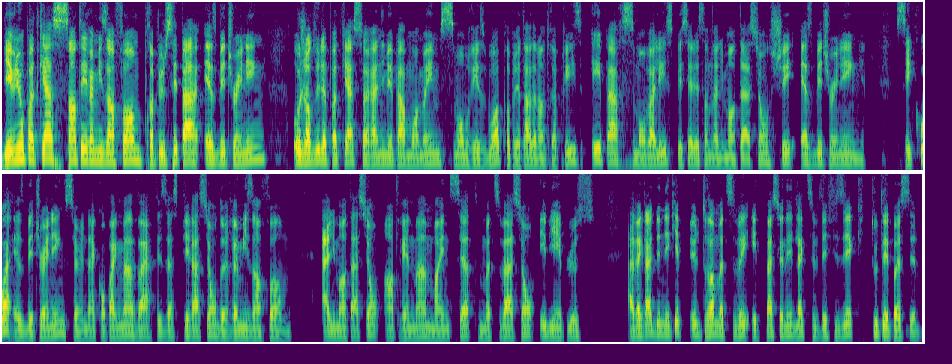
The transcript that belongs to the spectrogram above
Bienvenue au podcast Santé remise en forme propulsé par SB Training. Aujourd'hui, le podcast sera animé par moi-même, Simon Brisebois, propriétaire de l'entreprise, et par Simon Vallée, spécialiste en alimentation chez SB Training. C'est quoi SB Training? C'est un accompagnement vers tes aspirations de remise en forme. Alimentation, entraînement, mindset, motivation et bien plus. Avec l'aide d'une équipe ultra motivée et passionnée de l'activité physique, tout est possible.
